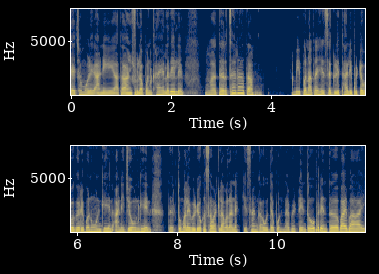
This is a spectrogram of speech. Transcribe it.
त्याच्यामुळे. आणि आता अंशूला पण खायला दिले. तर चला आता. मी पण आता हे सगळी थालीपीठं वगैरे बनवून घेईन आणि जेवून घेईन. तर तुम्हाला व्हिडिओ कसा वाटला मला नक्की सांगा. उद्या पुन्हा भेटेन. तोपर्यंत बाय बाय.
